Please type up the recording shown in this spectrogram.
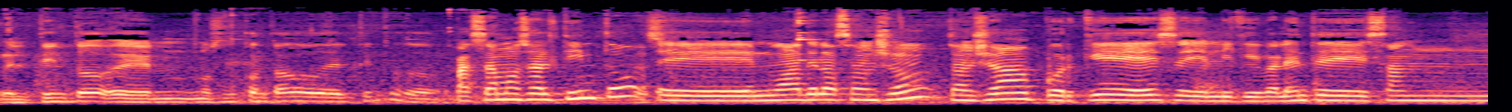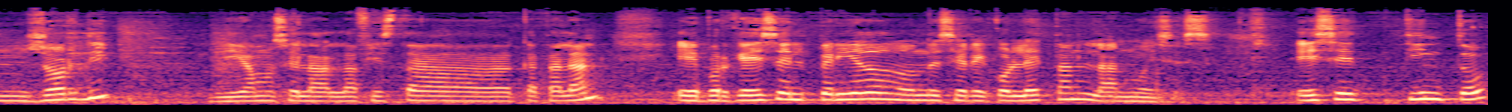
el tinto, eh, ¿nos has contado del tinto? Pasamos al tinto, eh, Noir de la Saint-Jean, Saint porque es el equivalente de San Jordi, digamos la, la fiesta catalán, eh, porque es el periodo donde se recolectan las nueces. Ese tinto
